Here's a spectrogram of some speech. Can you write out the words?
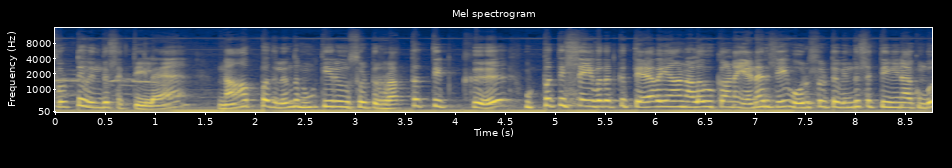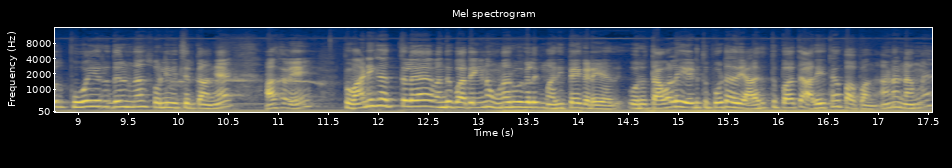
சொட்டு விந்து சக்தியில் நாற்பதுலேருந்து நூற்றி இருபது சொட்டு ரத்தத்திற்கு உற்பத்தி செய்வதற்கு தேவையான அளவுக்கான எனர்ஜி ஒரு சொட்டு விந்து சக்தி வீணாக்கும் போது போயிருதுன்னு தான் சொல்லி வச்சுருக்காங்க. ஆகவே இப்போ வணிகத்தில் வந்து பார்த்தீங்கன்னா உணர்வுகளுக்கு மதிப்பே கிடையாது. ஒரு தவளை எடுத்து போட்டு அதை அறுத்து பார்த்து அதை தான் பார்ப்பாங்க. ஆனால் நம்ம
